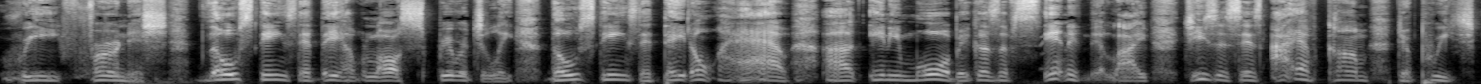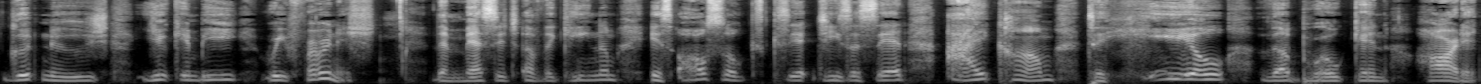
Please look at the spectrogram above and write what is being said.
refurnished. Those things that they have lost spiritually, those things that they don't have uh, anymore because of sin in their life. Jesus says, I have come to preach good news. You can be refurnished. The message of the kingdom is also, Jesus said, I come to heal the broken hearted.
